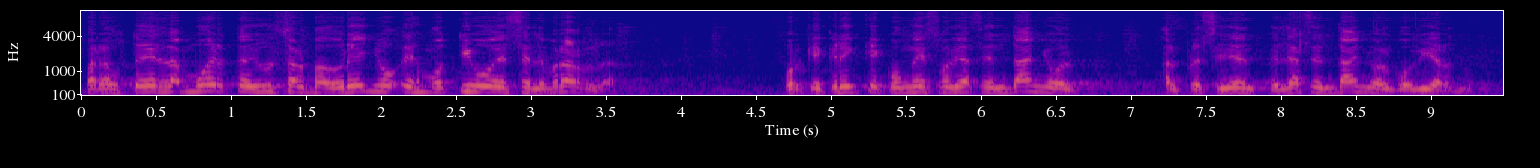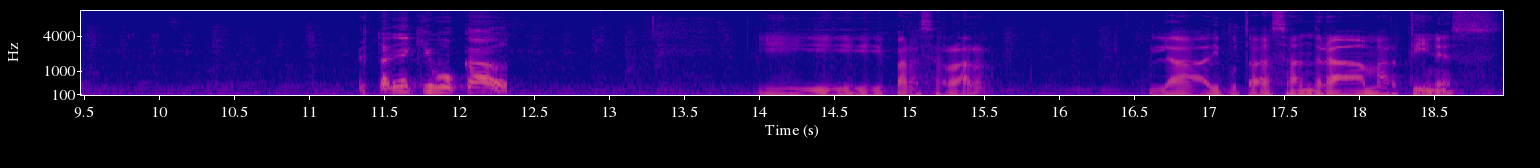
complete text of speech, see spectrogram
Para ustedes la muerte de un salvadoreño es motivo de celebrarla porque creen que con eso le hacen daño al, presidente, le hacen daño al gobierno. Están equivocados. Y para cerrar, la diputada Sandra Martínez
